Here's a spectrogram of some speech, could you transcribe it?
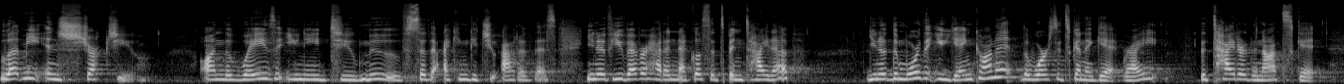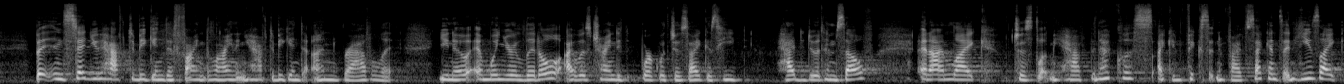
Let me instruct you on the ways that you need to move so that I can get you out of this. You know, if you've ever had a necklace that's been tied up, you know, the more that you yank on it, the worse it's going to get, right? The tighter the knots get. But instead, you have to begin to find the line and you have to begin to unravel it. You know, and when you're little, I was trying to work with Josiah because he had to do it himself. And I'm like, just let me have the necklace. I can fix it in five seconds. And he's like,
